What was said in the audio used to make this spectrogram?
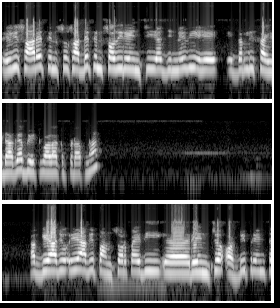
ਇਹ ਵੀ ਸਾਰੇ 300 350 ਦੀ ਰੇਂਜ 'ਚ ਹੀ ਆ। ਜਿੰਨੇ ਵੀ ਇਹ ਇਧਰਲੀ ਸਾਈਡ ਆ ਗਿਆ ਬੇਟ ਵਾਲਾ ਕੱਪੜਾ ਆਪਣਾ। ਅੱਗੇ ਆ ਜਾਓ। ਇਹ ਆ ਗਏ 500 ਰੁਪਏ ਦੀ ਰੇਂਜ 'ਚ ਆਡੀ ਪ੍ਰਿੰਟ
